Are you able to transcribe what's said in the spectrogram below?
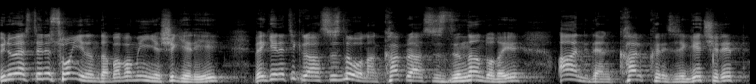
Üniversitenin son yılında babamın yaşı gereği ve genetik rahatsızlığı olan kalp rahatsızlığından dolayı aniden kalp krizi geçirip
